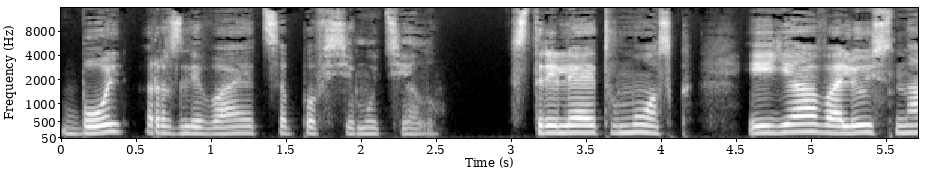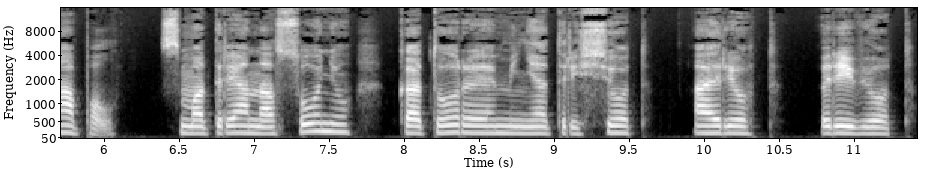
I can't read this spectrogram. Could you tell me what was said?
Боль разливается по всему телу. Стреляет в мозг, и я валюсь на пол, смотря на Соню, которая меня трясет, орёт, ревет.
